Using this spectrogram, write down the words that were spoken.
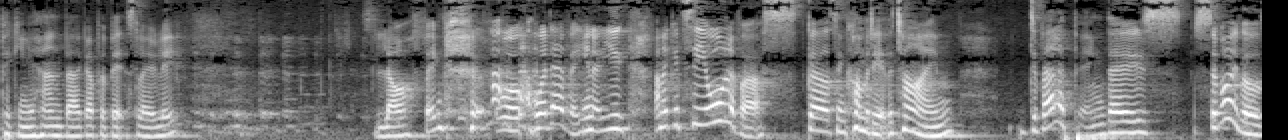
picking your handbag up a bit slowly. Laughing or whatever, you know. You and I could see all of us, girls in comedy at the time, developing those survival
